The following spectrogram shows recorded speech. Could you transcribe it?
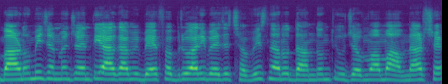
બાણુમી જન્મજયંતિ આગામી બે ફેબ્રુઆરી બે હજાર છવ્વીસના રોજ ધામધૂમથી ઉજવવામાં આવનાર છે.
